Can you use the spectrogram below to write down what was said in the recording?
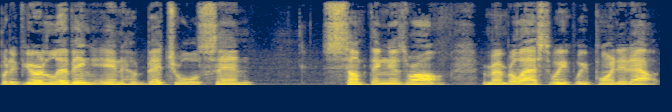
But if you're living in habitual sin, something is wrong. Remember last week we pointed out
